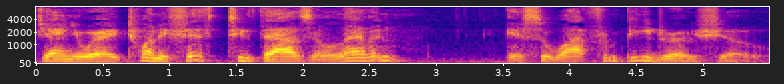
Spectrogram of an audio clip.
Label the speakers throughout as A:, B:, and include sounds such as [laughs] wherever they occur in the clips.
A: January 25th, 2011. It's Watt from Pedro show.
